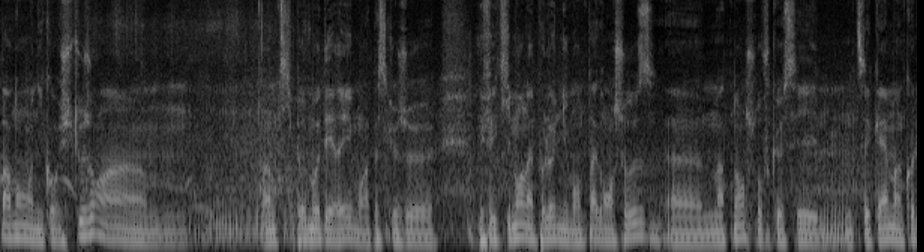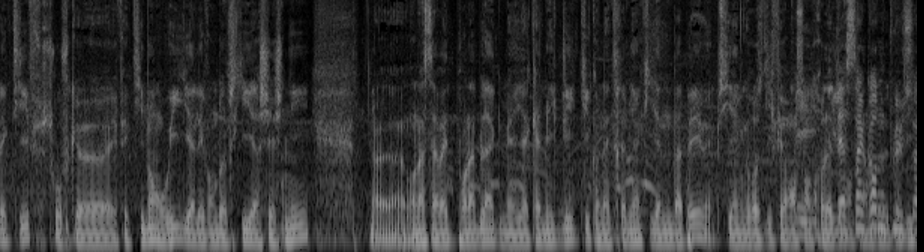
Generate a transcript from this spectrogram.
pardon Nico, je suis toujours un, un petit peu modéré, moi, parce que je, effectivement, la Pologne ne montre pas grand-chose. Euh, maintenant, je trouve que c'est, c'est quand même un collectif. Je trouve que, effectivement, oui, il y a Lewandowski, il y a Chechny. Euh, bon, là, ça va être pour la blague, mais il y a Camille Glick qui connaît très bien Kylian Mbappé, même s'il y a une grosse différence Et entre les il deux. a en termes 50 de- de plus, hein.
